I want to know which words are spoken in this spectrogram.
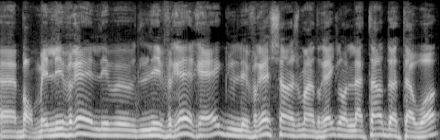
Euh, bon, mais les vrais, les, vraies règles, les vrais changements de règles, on l'attend d'Ottawa.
